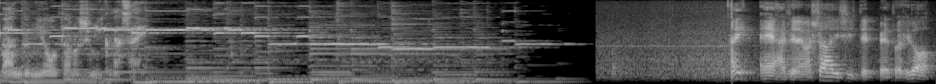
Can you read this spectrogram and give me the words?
番組をお楽しみください。はい、えー、始めました。石井哲平とヒロ、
